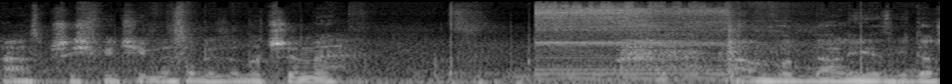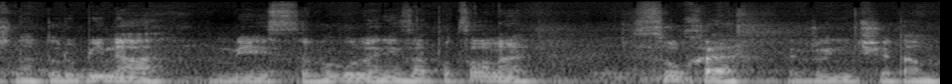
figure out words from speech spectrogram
Teraz przyświecimy sobie zobaczymy. Tam w oddali jest widoczna turbina. Miejsce w ogóle nie zapocone suche, także nic się tam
